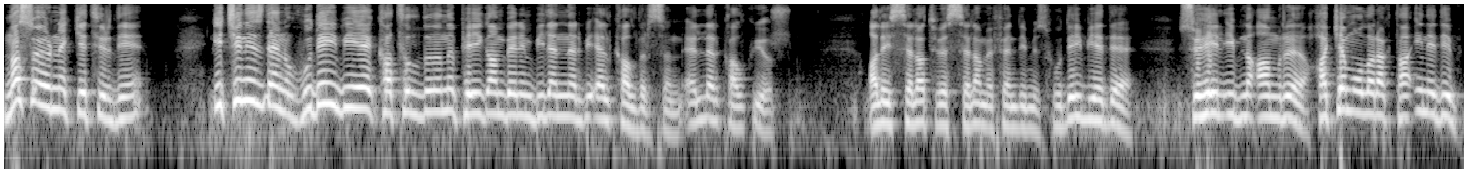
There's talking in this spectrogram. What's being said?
Nasıl örnek getirdi? İçinizden Hudeybiye'ye katıldığını peygamberin bilenler bir el kaldırsın. Eller kalkıyor. Aleyhissalatü vesselam Efendimiz Hudeybiye'de Süheyl İbni Amr'ı hakem olarak tayin edip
